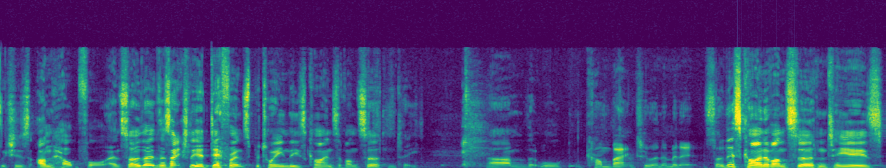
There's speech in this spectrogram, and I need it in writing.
which is unhelpful. And so there's actually a difference between these kinds of uncertainty um, that we'll come back to in a minute. So this kind of uncertainty is,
